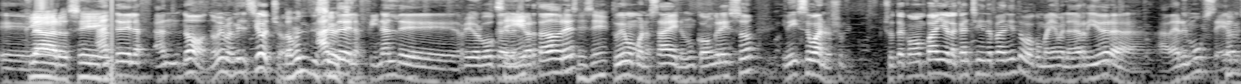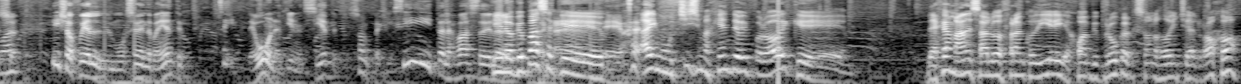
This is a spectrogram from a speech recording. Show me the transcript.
Eh, Claro, sí. Antes de la. an- no, noviembre de 2018. 2018. Antes de la final de River Boca de la Libertadores. sí, sí. Estuvimos en Buenos Aires en un congreso. Y me dice, bueno, yo, yo te acompaño a la cancha de Independiente, voy a acompañarme a la de River a, a ver el museo. Y yo fui al Museo Independiente. Sí, de una, tienen siete. Son pequeñitas las bases de la. Y lo que pasa es que Eh, hay muchísima gente hoy por hoy que. Déjame mandar saludos a Franco Díaz y a Juan Pipruca, que son los dos hinchas del rojo.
